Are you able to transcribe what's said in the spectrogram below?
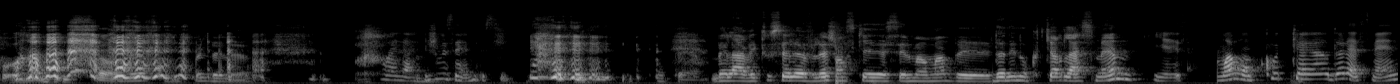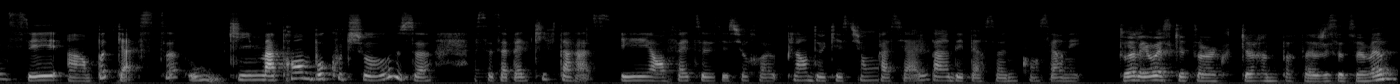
beau. Oh. Love. voilà, je vous aime aussi. Ben là, avec tout ce love-là, je pense que c'est le moment de donner nos coups de cœur de la semaine. yes. Moi, mon coup de cœur de la semaine, c'est un podcast qui m'apprend beaucoup de choses. Ça s'appelle Kif Taras. Et en fait, c'est sur euh, plein de questions raciales par des personnes concernées. Toi, Léo, est-ce que tu as un coup de cœur à nous partager cette semaine?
